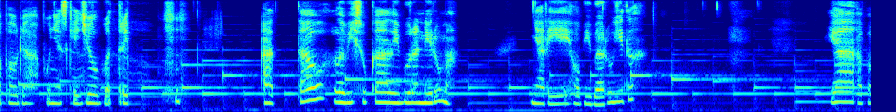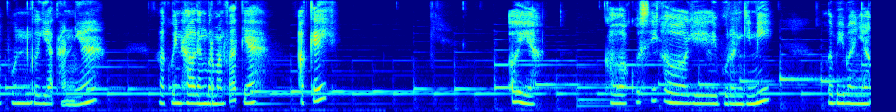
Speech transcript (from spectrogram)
Apa udah punya schedule buat trip? Atau lebih suka liburan di rumah? Nyari hobi baru gitu? Ya, apa pun kegiatannya, lakuin hal yang bermanfaat ya. Oke? Okay? Oh iya, kalau aku sih kalau lagi liburan gini, lebih banyak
